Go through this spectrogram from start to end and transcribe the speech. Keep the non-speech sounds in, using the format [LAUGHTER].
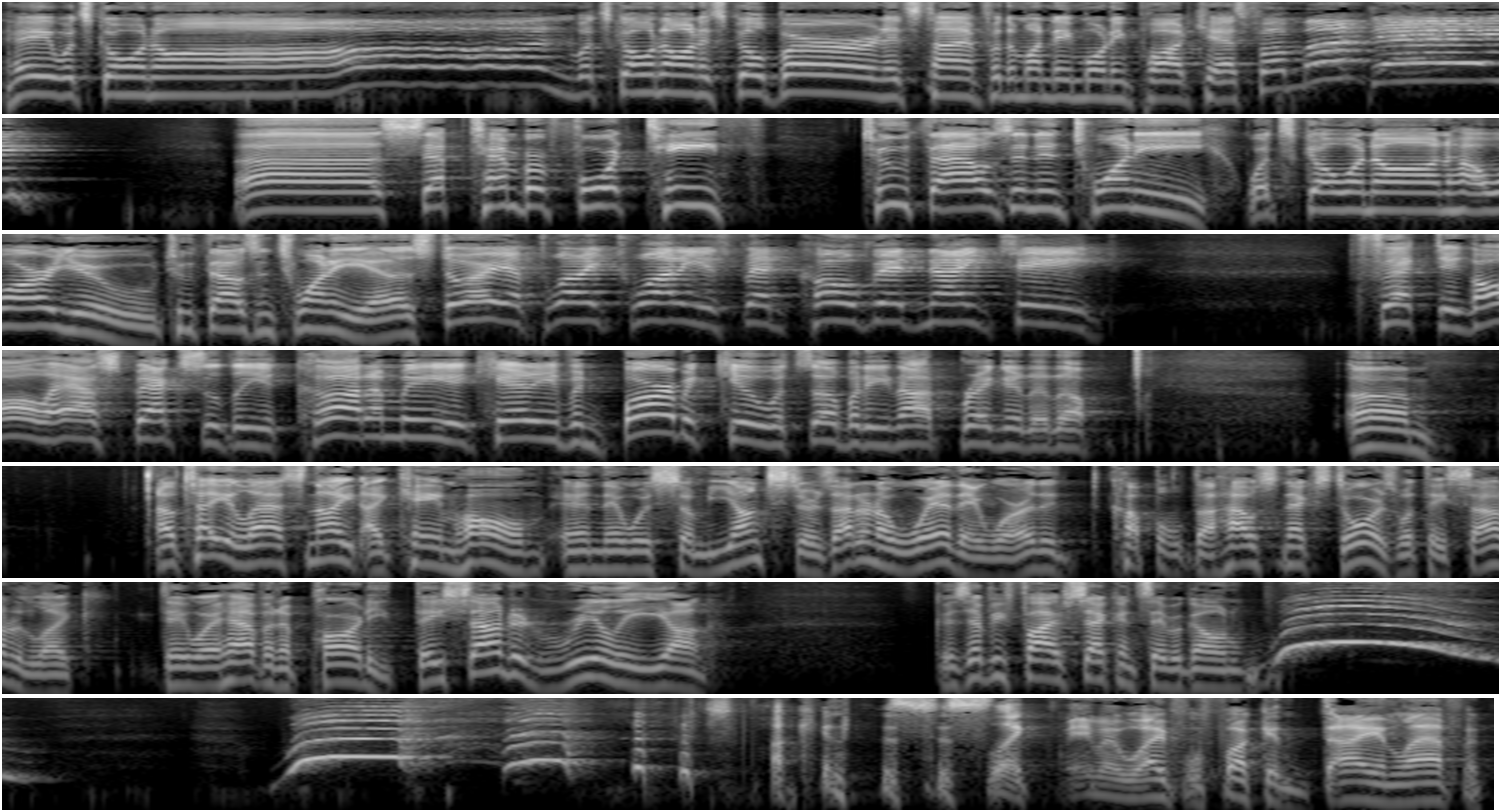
Hey, what's going on? What's going on? It's Bill Burr, and it's time for the Monday Morning Podcast for Monday, uh, September 14th, 2020. What's going on? How are you? 2020. Uh, the story of 2020 has been COVID 19 affecting all aspects of the economy. You can't even barbecue with somebody not bringing it up. Um, I'll tell you, last night I came home and there was some youngsters. I don't know where they were. The couple, the house next door is what they sounded like. They were having a party. They sounded really young because every five seconds they were going, woo! [LAUGHS] it's fucking, it's just like me and my wife were fucking dying laughing.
